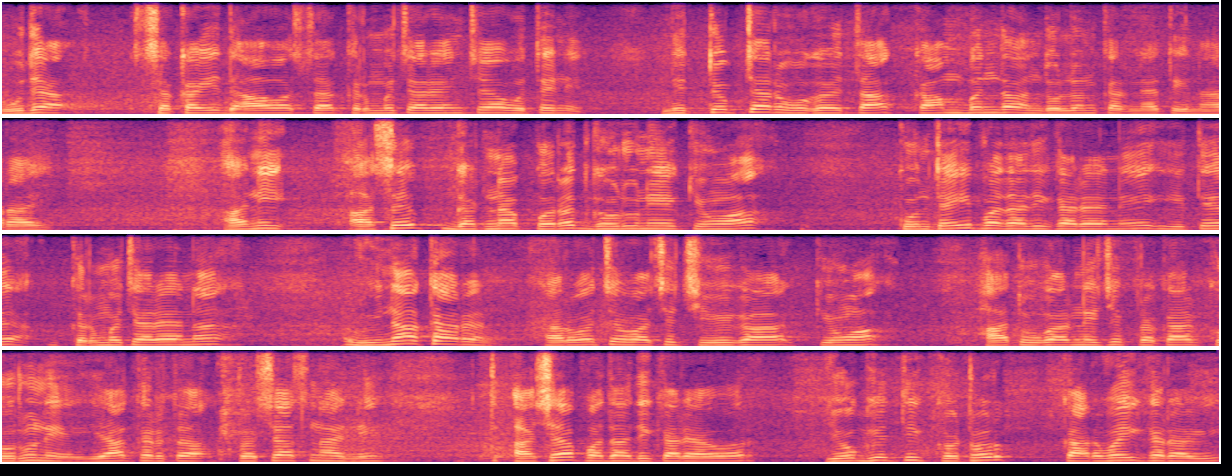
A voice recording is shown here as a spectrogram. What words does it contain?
उद्या सकाळी दहा वाजता कर्मचाऱ्यांच्या वतीने नित्योपचार वगळता काम बंद आंदोलन करण्यात येणार आहे. आणि असे घटना परत घडू नये किंवा कोणत्याही पदाधिकाऱ्याने इथे कर्मचाऱ्यांना विनाकारण अर्वाच्या वाचे शिवीगाळ किंवा हात उगारण्याचे प्रकार करू नये याकरता प्रशासनाने अशा पदाधिकाऱ्यावर योग्य ती कठोर कारवाई करावी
